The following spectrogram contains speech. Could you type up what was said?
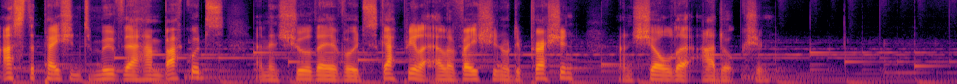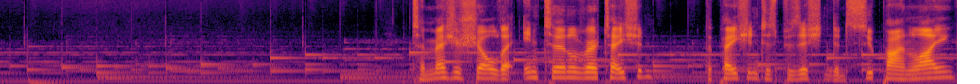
Ask the patient to move their hand backwards and ensure they avoid scapular elevation or depression and shoulder adduction. To measure shoulder internal rotation, the patient is positioned in supine lying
